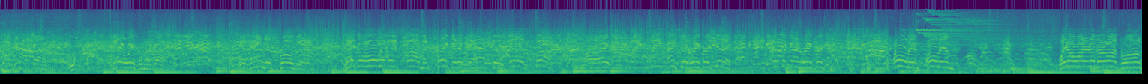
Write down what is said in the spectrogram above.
Get the gun. Stay away from the gun. Get the gun! His hand is frozen. Take a hold of his thumb and break it if you have to. Get his thumb. All right. That's it, Raper. Get it. Get the gun, Raper. Hold him. Hold him. We don't want another Oswald.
